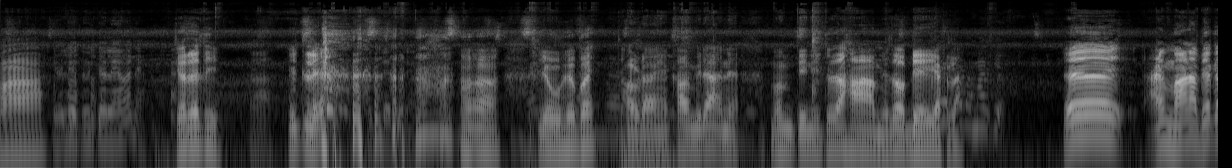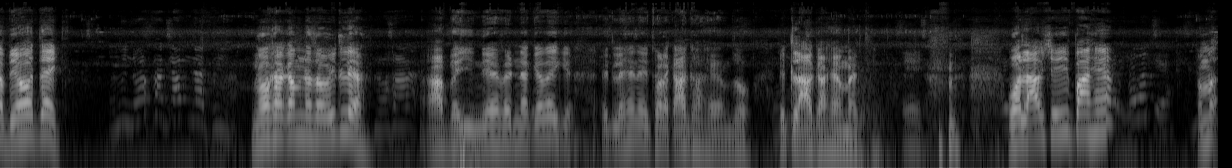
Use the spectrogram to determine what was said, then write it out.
વાહ. ને? હા. એટલે? હા એવું હે ભાઈ? આવડા અહીંયા ખાવા મીરા અને મમતીની તો હા અમે તો બે એકલા. એ આ માણા ભેગા બેહો જાય. નોખા કામના સૌ એટલે? હા ભાઈ નેવેડ ના કહેવાય કે એટલે હે ને થોડાક આઘા હે એમ જો. એટલા આઘા હે અમારથી. ઓલા આવશે ઈ પાસે? અમાર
